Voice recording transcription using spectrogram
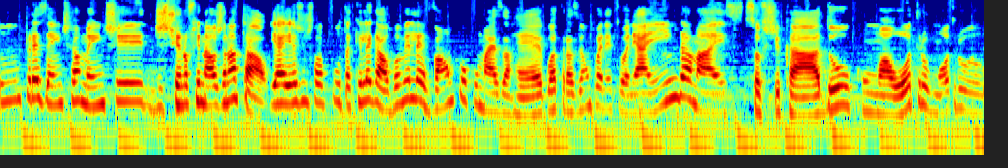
um presente realmente destino final de Natal. E aí a gente falou, puta, que legal, vamos elevar um pouco mais a régua, trazer um panetone ainda mais sofisticado, com uma outra, um outro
